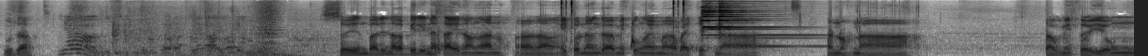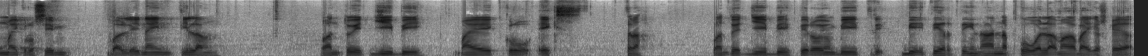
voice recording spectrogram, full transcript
Good ah. So yun, bali nakabili na tayo ng ano, ah, ng, ito na gamit ko ngayon mga bikers na ano na tawag nito yung micro SIM. Bali 90 lang. 128 GB micro extra. 128 GB pero yung B3, B13 hanap ko wala mga bikers kaya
